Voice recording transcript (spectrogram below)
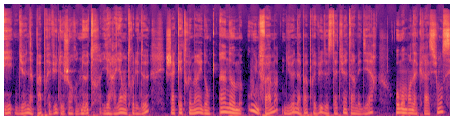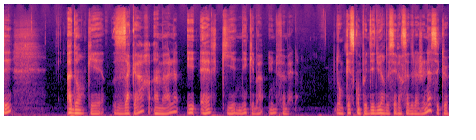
et Dieu n'a pas prévu de genre neutre, il n'y a rien entre les deux. Chaque être humain est donc un homme ou une femme, Dieu n'a pas prévu de statut intermédiaire. Au moment de la création, c'est Adam qui est Zakar, un mâle, et Ève qui est Nekeba, une femelle. Donc qu'est-ce qu'on peut déduire de ces versets de la Genèse? C'est que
